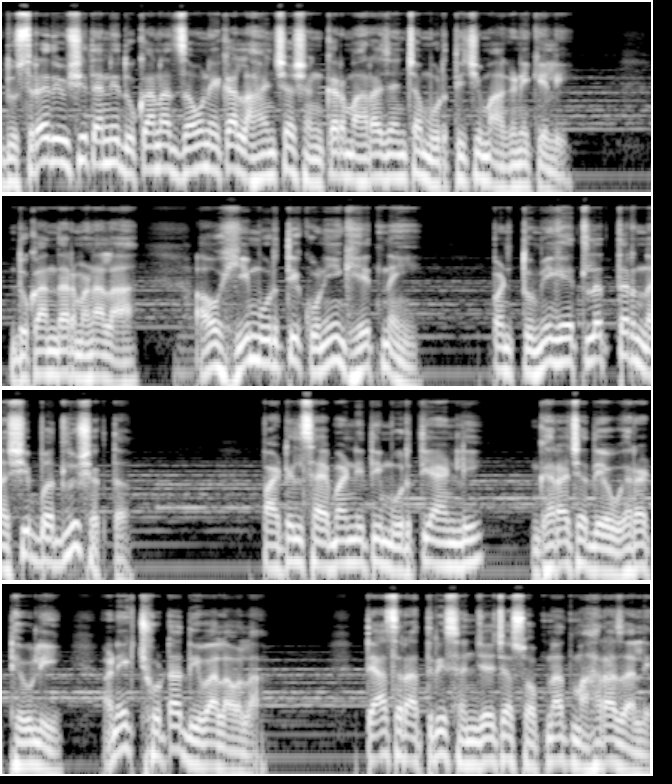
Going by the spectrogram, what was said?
दुसऱ्या दिवशी त्यांनी दुकानात जाऊन एका लहानशा शंकर महाराजांच्या मूर्तीची मागणी केली. दुकानदार म्हणाला अहो ही मूर्ती कुणी घेत नाही पण तुम्ही घेतलं तर नशीब बदलू शकतं. पाटील साहेबांनी ती मूर्ती आणली घराच्या देवघरात ठेवली आणि एक छोटा दिवा लावला. त्याच रात्री संजयच्या स्वप्नात महाराज आले.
